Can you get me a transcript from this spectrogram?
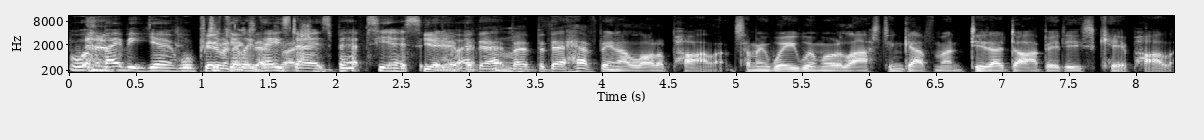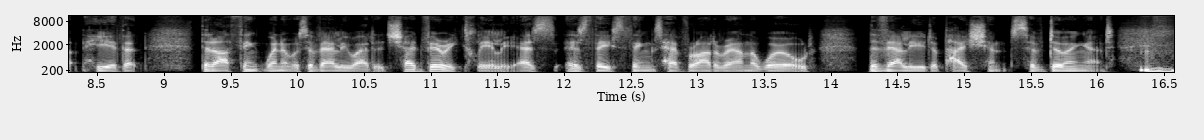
well, well, maybe, yeah, well, particularly these days, perhaps, yes. Yeah, anyway. but, there, mm. but, but there have been a lot of pilots. I mean, we, when we were last in government, did a diabetes care pilot here that, that I think when it was evaluated showed very clearly, as, as these things have right around the world, the value to patients of doing it. Mm-hmm.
